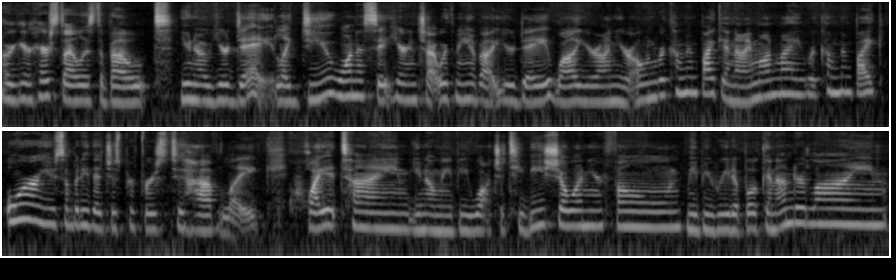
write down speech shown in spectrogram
or your hairstylist about you know your day. Like do you want to sit here and chat with me about your day while you're on your own recumbent bike and i'm on my recumbent bike? Or are you somebody that just prefers to have like quiet time? You know maybe watch a tv show on your phone maybe read a book and underline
